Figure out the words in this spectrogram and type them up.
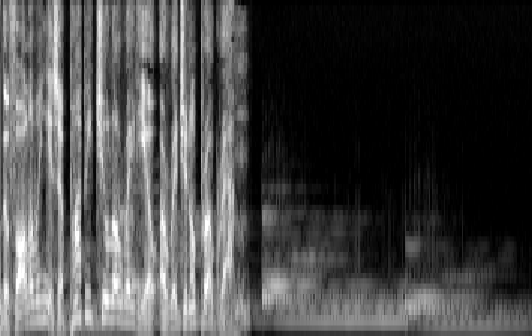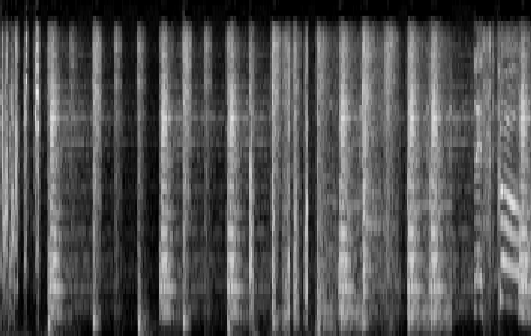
The following is a Poppy Chulo Radio original program. Let's go.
